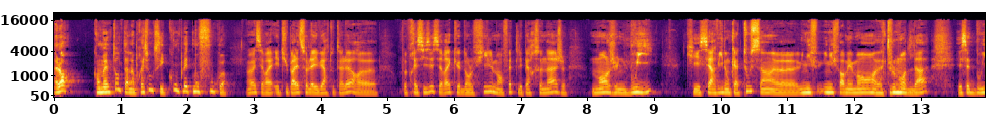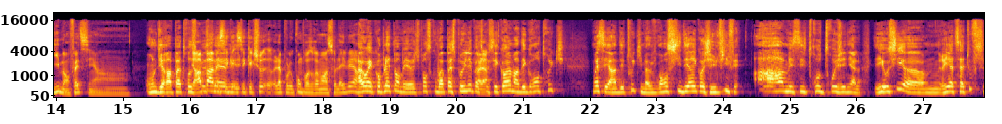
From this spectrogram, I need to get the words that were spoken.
Alors qu'en même temps, t'as l'impression que c'est complètement fou, quoi. Ouais, c'est vrai. Et tu parlais de Soleil Vert tout à l'heure. euh, on peut préciser, c'est vrai que dans le film, en fait, les personnages mangent une bouillie qui est servie donc à tous, hein, euh, uni- uniformément, euh, tout le monde là. Et cette bouillie, bah, en fait, c'est un. On ne dira pas trop On ce dira que pas, mais c'est, c'est mais- c'est quelque chose. Là, pour le coup, on pense vraiment à Soleil Vert. Ah ouais, complètement. Mais euh, je pense qu'on va pas spoiler parce Voilà. que c'est quand même un des grands trucs. Moi, c'est un des trucs qui m'a vraiment sidéré quand j'ai vu le film. Il fait ah, mais c'est trop trop génial. Et aussi, euh, Riyad Satouf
